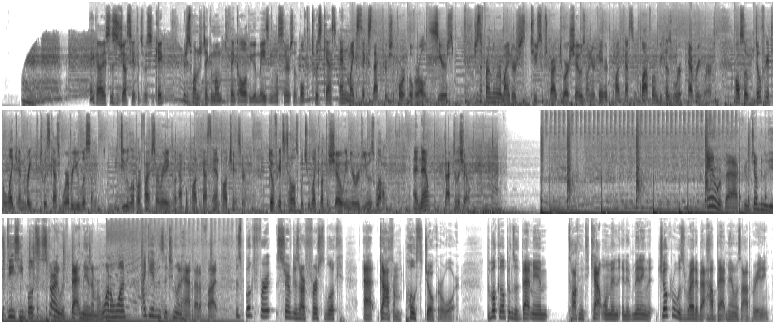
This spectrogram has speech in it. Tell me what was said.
Hey guys, this is Jesse at the Twisted Cape. We just wanted to take a moment to thank all of you amazing listeners of both the Twistcast and Mike's Thick Stack for your support over all these years. Just a friendly reminder to subscribe to our shows on your favorite podcasting platform because we're everywhere. Also, don't forget to like and rate the Twistcast wherever you listen. We do love our five star ratings on Apple Podcasts and Podchaser. Don't forget to tell us what you like about the show in your review as well. And now, back to the show. And we're back. We're going to jump into these DC books, starting with Batman number 101. I gave this a 2.5 out of 5. This book served as our first look at Gotham post Joker War. The book opens with Batman talking to Catwoman and admitting that Joker was right about how Batman was operating.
